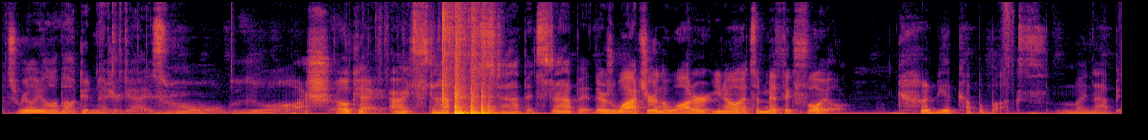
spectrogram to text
It's really all about good measure, guys. Oh gosh. Okay. All right. Stop it. Stop it. Stop it. There's Watcher in the water. You know, it's a mythic foil. Could be a couple bucks. Might not be.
